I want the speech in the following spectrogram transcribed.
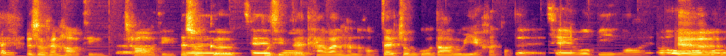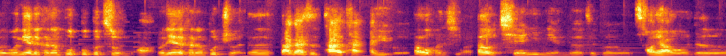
哎，那首很好听，超好听。那首歌不仅在台湾很红，在中国大陆也很红。对，切莫比爱，我我我我念的可能不不不准哈，我念的可能不准，呃，大概是他台语的，他我很喜欢。还有前一年的这个曹雅文的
